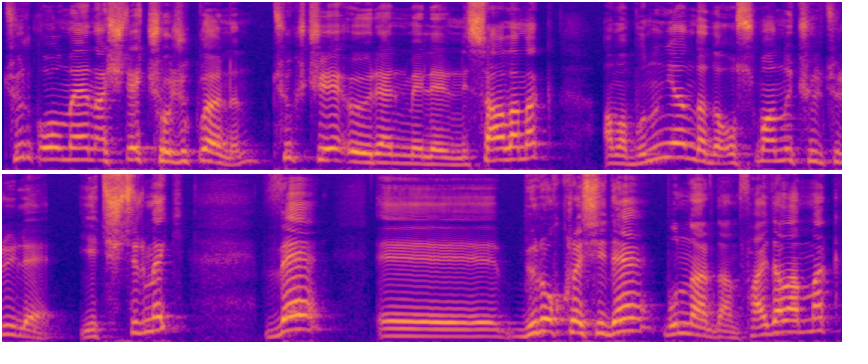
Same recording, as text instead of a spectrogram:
Türk olmayan aşiret çocuklarının Türkçe öğrenmelerini sağlamak ama bunun yanında da Osmanlı kültürüyle yetiştirmek ve e, bürokraside bunlardan faydalanmak,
